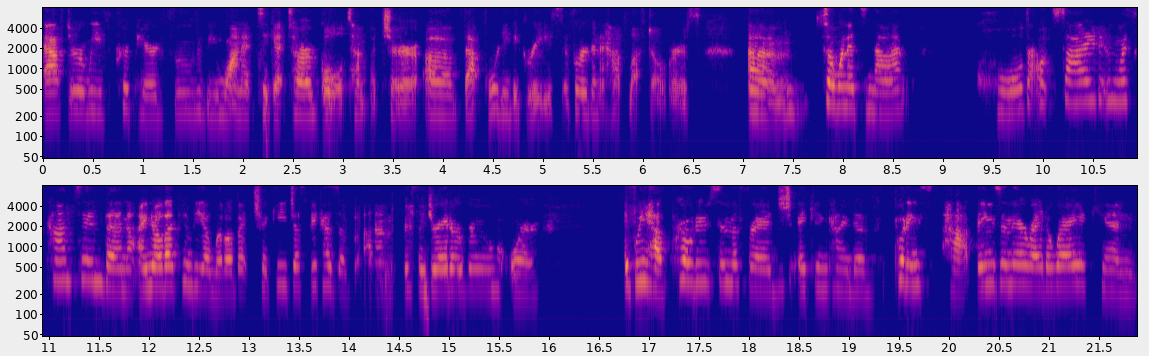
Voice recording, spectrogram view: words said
after we've prepared food, we want it to get to our goal temperature of that 40 degrees if we're going to have leftovers. Um, so when it's not cold outside in Wisconsin, then I know that can be a little bit tricky just because of um, refrigerator room or if we have produce in the fridge, it can kind of putting hot things in there right away can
